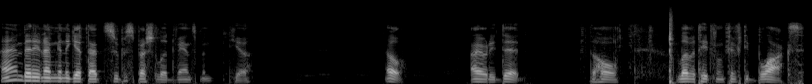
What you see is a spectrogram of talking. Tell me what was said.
I'm betting I'm to get that super special advancement here. Oh, I already did. the whole levitate from 50 blocks.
